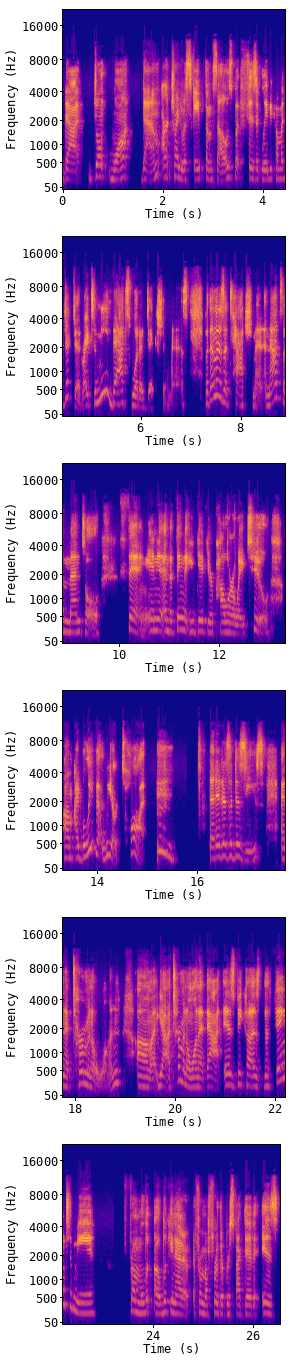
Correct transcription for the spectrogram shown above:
that don't want them, aren't trying to escape themselves, but physically become addicted, right? To me, that's what addiction is. But then there's attachment, and that's a mental thing, and, and the thing that you give your power away to. Um, I believe that we are taught. that it is a disease and a terminal one. Um, yeah, a terminal one at that is because the thing to me, from look, uh, looking at it from a further perspective, is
